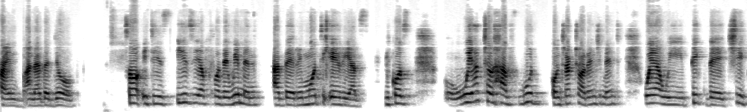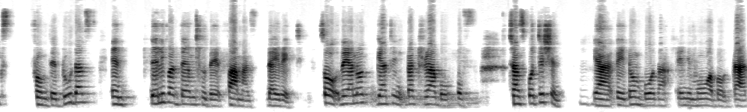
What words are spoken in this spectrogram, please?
find another job. So it is easier for the women at the remote areas because we actually have good contractual arrangement where we pick the chicks from the brooders and deliver them to the farmers direct. So they are not getting that trouble of transportation mm-hmm. yeah they don't bother anymore about that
